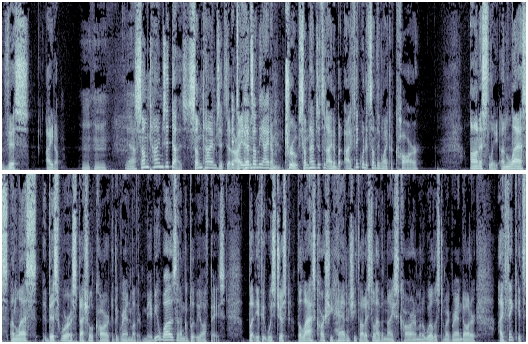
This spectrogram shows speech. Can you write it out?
this item. Mm-hmm. Yeah. Sometimes it does. Sometimes it's an It depends item. on the item. True. Sometimes it's an item, but I think when it's something like a car, honestly, unless unless this were a special car to the grandmother, maybe it was, and I'm completely off base. But if it was just the last car she had, and she thought I still have a nice car, and I'm going to will this to my granddaughter, I think it's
